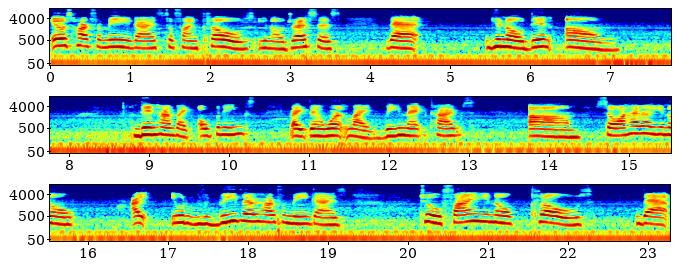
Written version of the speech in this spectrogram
it was hard for me, guys, to find clothes, you know, dresses that, you know, didn't um didn't have like openings, like they weren't like V-neck types. Um, so I had to, you know, I it would be very hard for me, guys, to find, you know, clothes that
